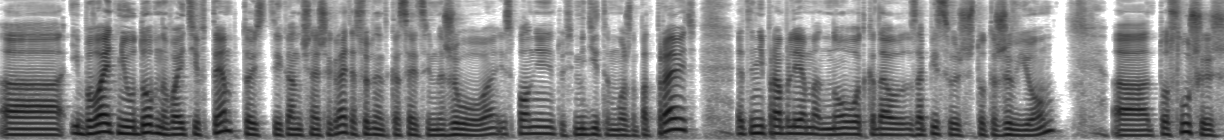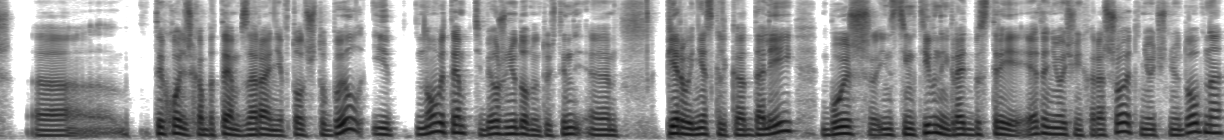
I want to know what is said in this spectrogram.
Uh, и бывает неудобно войти в темп, то есть ты когда начинаешь играть, особенно это касается именно живого исполнения, то есть миди там можно подправить, это не проблема, но вот когда записываешь что-то живьем, uh, то слушаешь uh, ты ходишь как бы темп заранее в тот, что был, и новый темп тебе уже неудобно. То есть ты э, первые несколько долей будешь инстинктивно играть быстрее. Это не очень хорошо, это не очень удобно.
